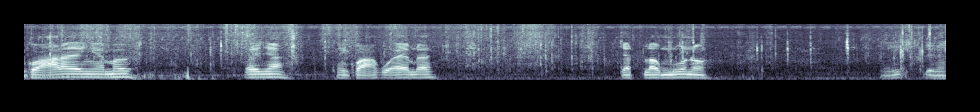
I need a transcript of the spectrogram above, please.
thành quả đây anh em ơi. Đây nha, thành quả của em đây. Chặt lồng luôn rồi. Đấy, đây này.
